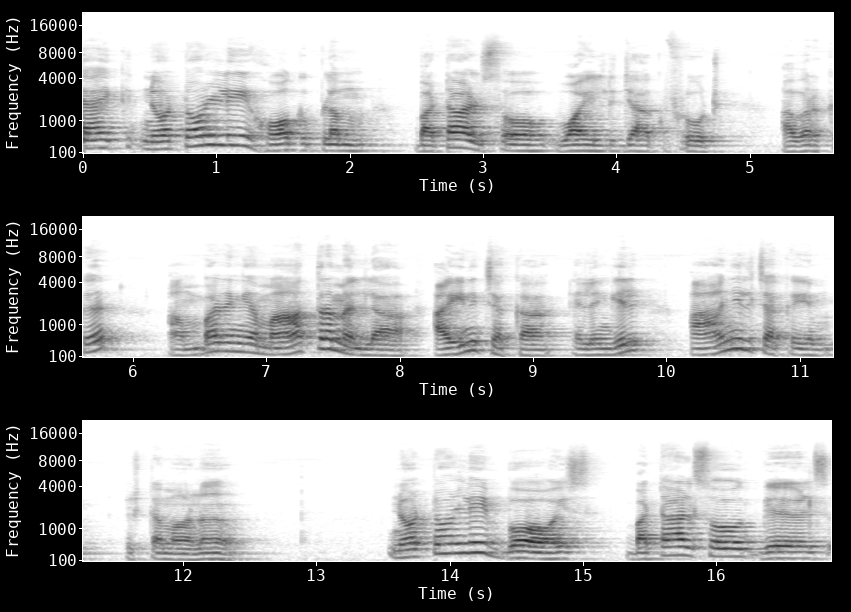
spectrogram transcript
like not only hog plum but also wild jack fruit. അവർക്ക് അമ്പഴങ്ങ മാത്രമല്ല അയിനിച്ചക്ക അല്ലെങ്കിൽ ആഞ്ഞിൽ ചക്കയും ഇഷ്ടമാണ്. Not only boys but also girls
